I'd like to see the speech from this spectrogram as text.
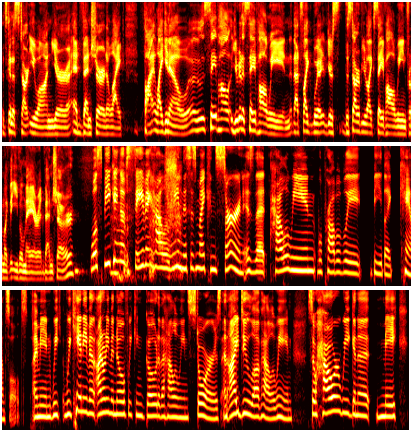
that's gonna start you on your adventure to like find like you know save Hall. You're gonna save Halloween. That's like where you're the start of your like save Halloween from like the Evil Mayor adventure. Well, speaking of saving Halloween, this is my concern is that Halloween will probably be like canceled. I mean, we we can't even I don't even know if we can go to the Halloween stores and I do love Halloween. So how are we going to make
